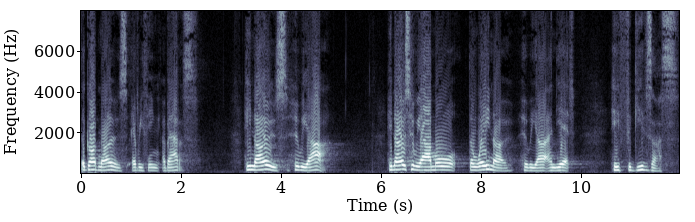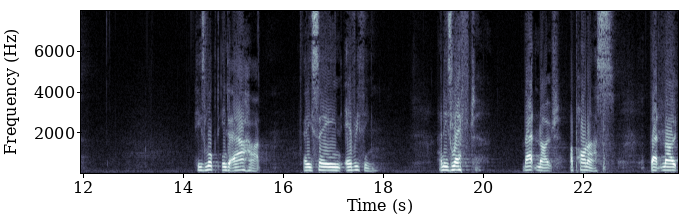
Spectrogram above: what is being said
that God knows everything about us. He knows who we are. He knows who we are more than we know who we are, and yet He forgives us. He's looked into our heart and He's seen everything. And He's left that note upon us, that note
